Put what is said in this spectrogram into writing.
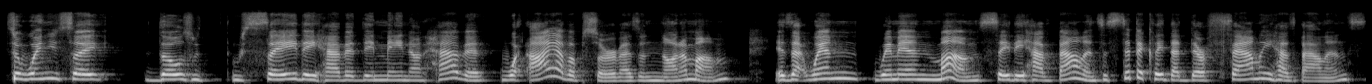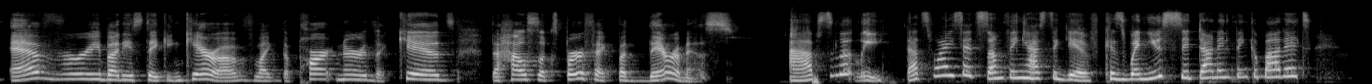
So when you say those who, say they have it, they may not have it, what I have observed as a not a mom is that when women moms say they have balance, it's typically that their family has balance. Everybody's taken care of, like the partner, the kids, the house looks perfect, but they're a mess. Absolutely. That's why I said something has to give. Because when you sit down and think about it,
